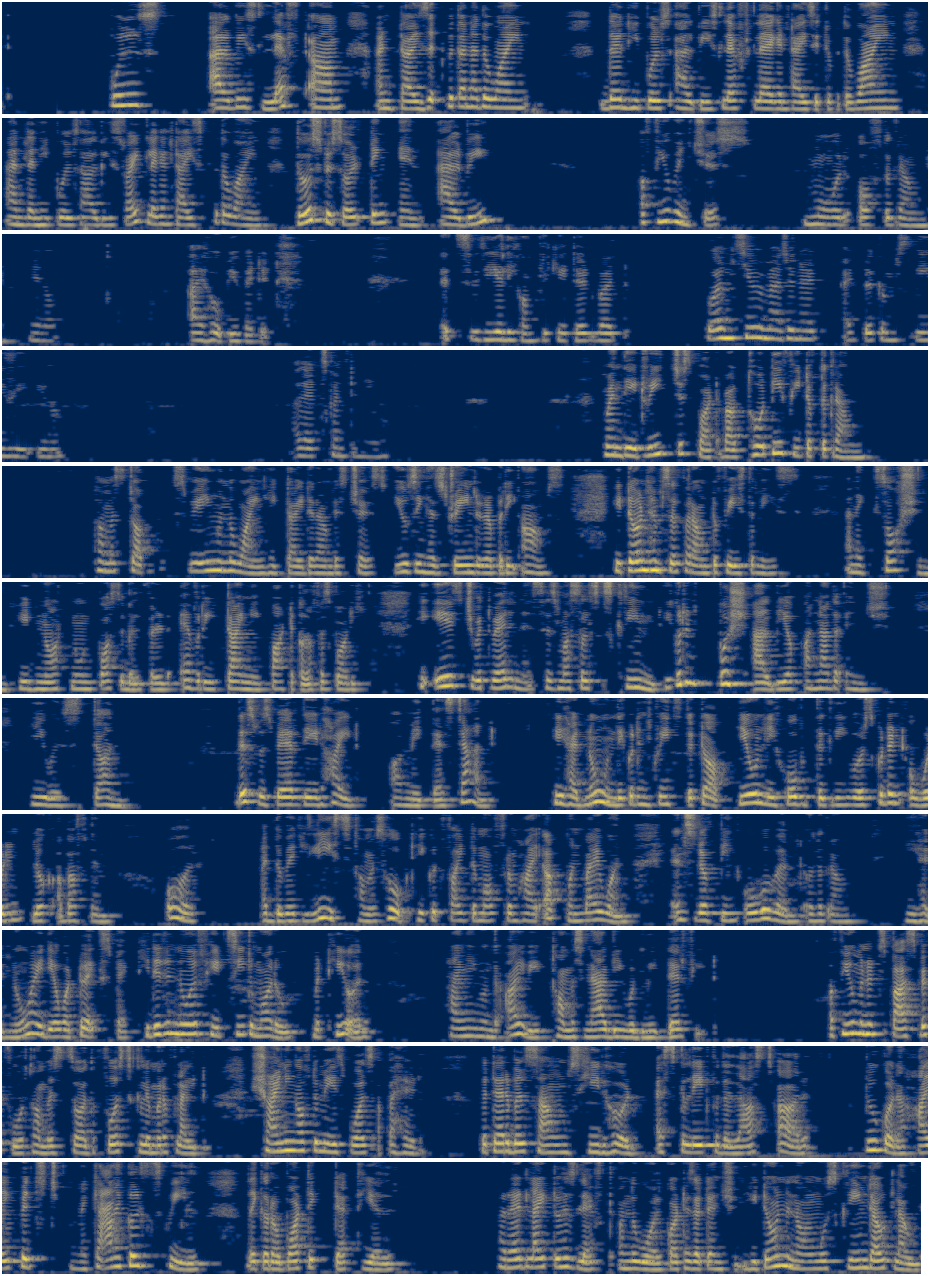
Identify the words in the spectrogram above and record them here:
pulls Alby's left arm and ties it with another vine. Then he pulls Alby's left leg and ties it with a vine, and then he pulls Alby's right leg and ties it with a vine, thus resulting in Alby a few inches more off the ground, you know. I hope you get it. It's really complicated, but once you imagine it, it becomes easy, you know. Let's continue. When they'd reached a spot about thirty feet off the ground, Thomas stopped, swaying on the vine he'd tied around his chest, using his drained rubbery arms. He turned himself around to face the maze. An exhaustion he'd not known possible filled every tiny particle of his body. He ached with weariness, his muscles screamed. He couldn't push Alby up another inch. He was done. This was where they'd hide, or make their stand. He had known they couldn't reach the top. He only hoped the grievers couldn't or wouldn't look above them. Or, at the very least, Thomas hoped he could fight them off from high up one by one, instead of being overwhelmed on the ground. He had no idea what to expect. He didn't know if he'd see tomorrow, but here, hanging on the ivy, Thomas and Alby would meet their feet. A few minutes passed before Thomas saw the first glimmer of light shining off the maze walls up ahead. The terrible sounds he'd heard escalate for the last hour took on a high pitched, mechanical squeal like a robotic death yell. A red light to his left on the wall caught his attention. He turned and almost screamed out loud.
